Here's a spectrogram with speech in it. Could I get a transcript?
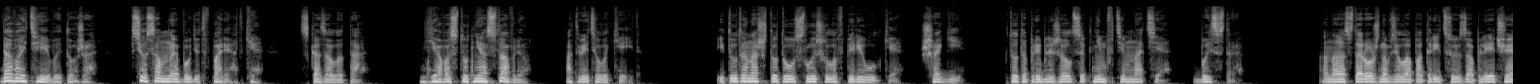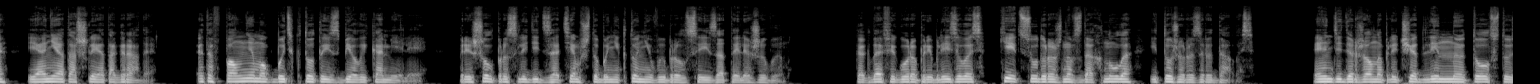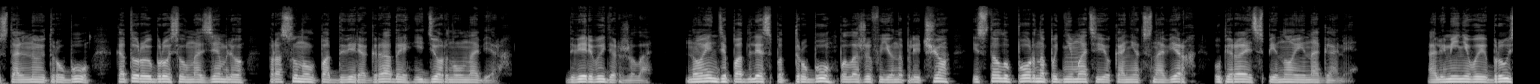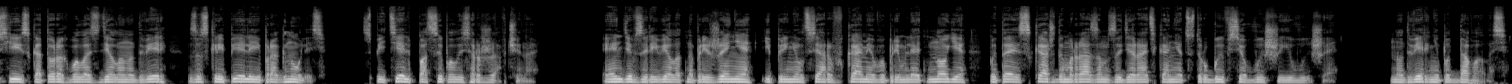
Давайте и вы тоже. Все со мной будет в порядке, сказала та. Я вас тут не оставлю, ответила Кейт. И тут она что-то услышала в переулке. Шаги. Кто-то приближался к ним в темноте, быстро. Она осторожно взяла Патрицию за плечи, и они отошли от ограды. Это вполне мог быть кто-то из белой камелии. Пришел проследить за тем, чтобы никто не выбрался из отеля живым. Когда фигура приблизилась, Кейт судорожно вздохнула и тоже разрыдалась. Энди держал на плече длинную толстую стальную трубу, которую бросил на землю, просунул под дверь ограды и дернул наверх. Дверь выдержала, но Энди подлез под трубу, положив ее на плечо, и стал упорно поднимать ее конец наверх, упираясь спиной и ногами. Алюминиевые брусья, из которых была сделана дверь, заскрипели и прогнулись. С петель посыпалась ржавчина. Энди взревел от напряжения и принялся рывками выпрямлять ноги, пытаясь с каждым разом задирать конец трубы все выше и выше. Но дверь не поддавалась.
